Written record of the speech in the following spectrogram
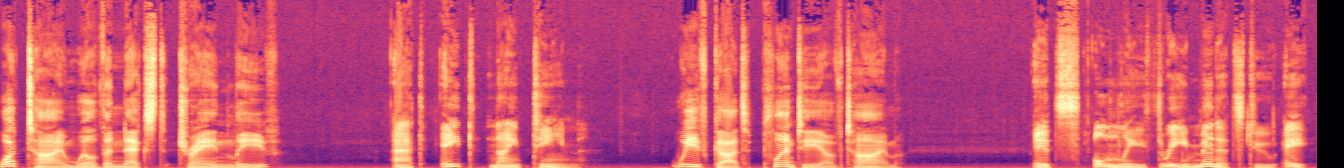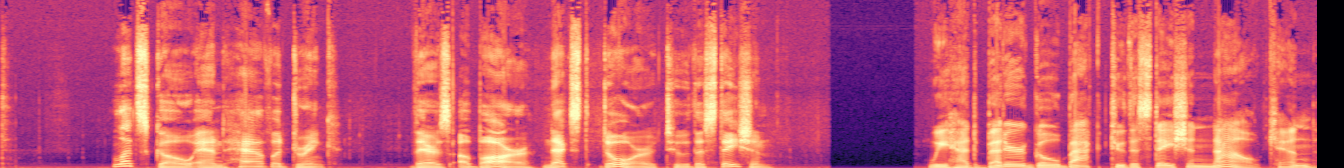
What time will the next train leave? At 8:19. We've got plenty of time. It's only 3 minutes to 8. Let's go and have a drink. There's a bar next door to the station. We had better go back to the station now, Ken.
